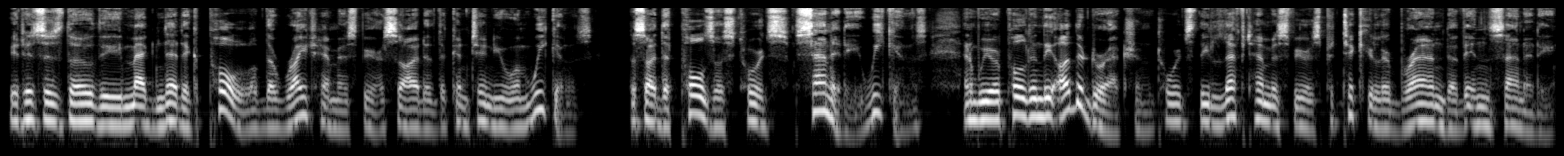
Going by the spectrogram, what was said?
It is as though the magnetic pull of the right hemisphere side of the continuum weakens. The side that pulls us towards sanity weakens, and we are pulled in the other direction towards the left hemisphere's particular brand of insanity.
